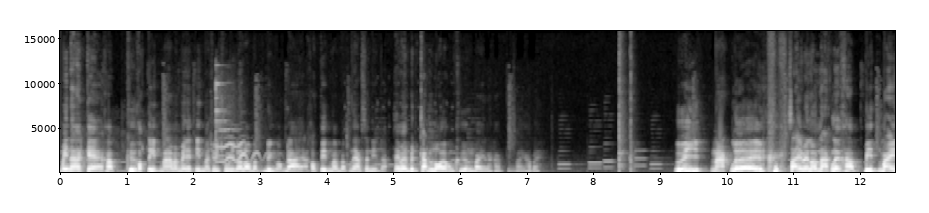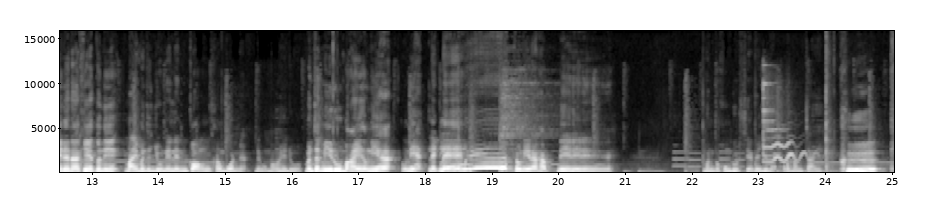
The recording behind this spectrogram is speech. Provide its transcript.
ไม่น่าแกะครับคือเขาติดมามันไม่ได้ติดมาชุยๆแล้วเราแบบดึงออกได้อะเขาติดมาแบบแนบสนิทอะให้มันเป็นกันรอยของเครื่องไปนะครับ ใส่เข้าไปเฮ้ยหนักเลย ใส่ไปแล้วหนักเลยครับ ปิดไม้ด้วยนะเคสตัวนี้ ไม้มันจะอยู่ในเลนส์กล้องข้างบนเนี่ยเดี๋ยวผมเอาให้ดู มันจะมีรูไม้ตรงนี้ฮะ ตรงเนี้ยเล็กๆ ตรงนี้นะครับ นี่นี่นี่นี่ มันก็คงดูดเสียงได้อยู่แหละผมมั่นใจ คือเค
